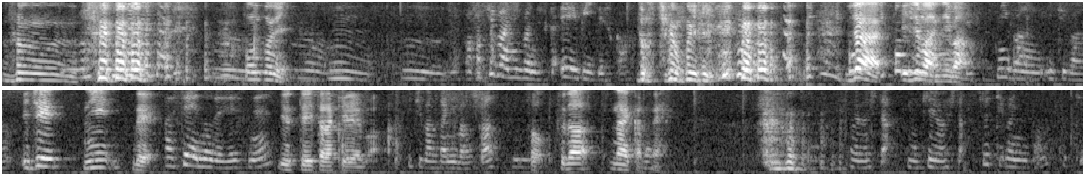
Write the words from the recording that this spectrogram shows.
うーん。本当に一番二番ですか？A B ですか？どっちでもいい。じゃあ一本目1番2番。二番一番。12で。あせーのでですね。言っていただければ。1番か2番か？わかそう札ないからね。りました。もう決めました。どっちが二番？こっち？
